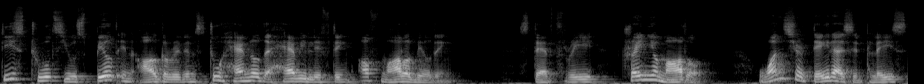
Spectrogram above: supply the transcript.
These tools use built-in algorithms to handle the heavy lifting of model building. Step 3. Train your model. Once your data is in place,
